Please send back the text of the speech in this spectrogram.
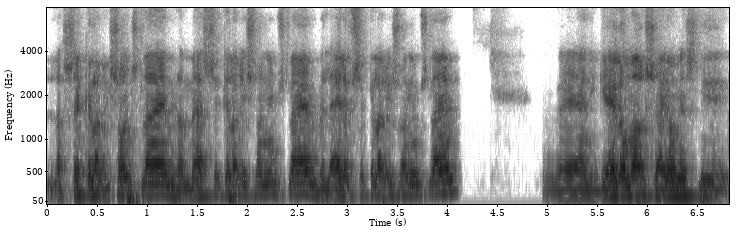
לשקל הראשון שלהם, למאה שקל הראשונים שלהם ולאלף שקל הראשונים שלהם ואני גאה לומר שהיום יש לי,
